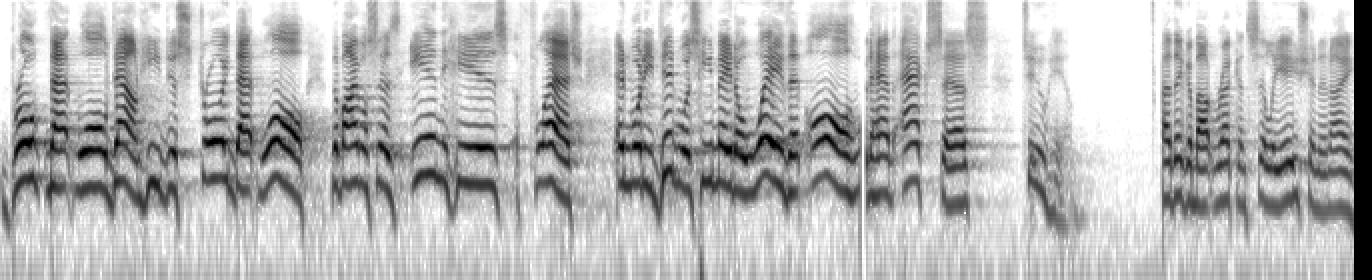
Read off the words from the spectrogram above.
broke that wall down. He destroyed that wall, the Bible says, in his flesh. And what he did was he made a way that all would have access to him. I think about reconciliation, and I,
